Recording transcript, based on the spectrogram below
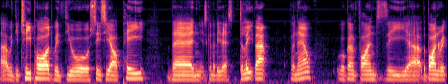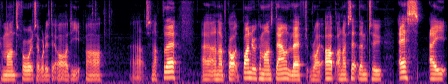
uh, with your T-Pod, with your CCRP, then it's going to be this. Delete that for now. We'll go and find the uh, the binary commands for it. So what is it? RDR. Uh, that's enough there. Uh, and I've got binary commands down, left, right, up, and I've set them to S, A,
